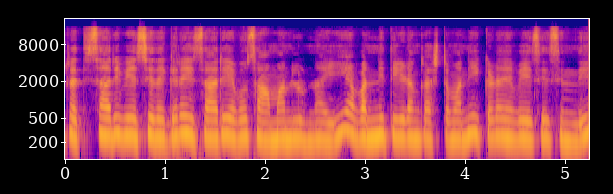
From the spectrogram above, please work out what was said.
ప్రతిసారి వేసే దగ్గర ఈసారి ఏవో సామాన్లు ఉన్నాయి. అవన్నీ తీయడం కష్టమని ఇక్కడ వేసేసింది.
